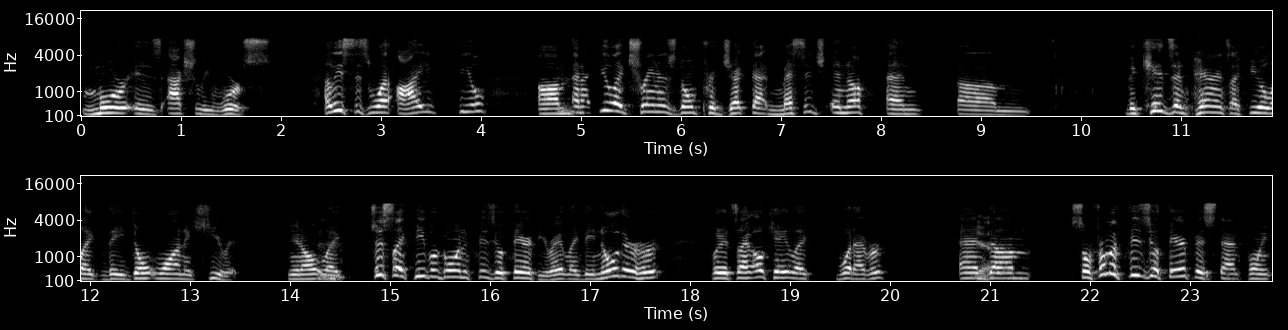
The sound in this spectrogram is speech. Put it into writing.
more is actually worse. At least is what I feel. Um, mm-hmm. And I feel like trainers don't project that message enough. And um, the kids and parents, I feel like they don't want to hear it. You know, mm-hmm. like just like people going to physiotherapy, right? Like they know they're hurt, but it's like okay like whatever and yeah. um so from a physiotherapist standpoint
